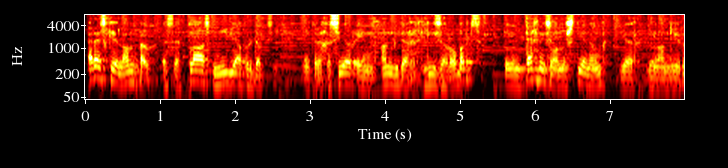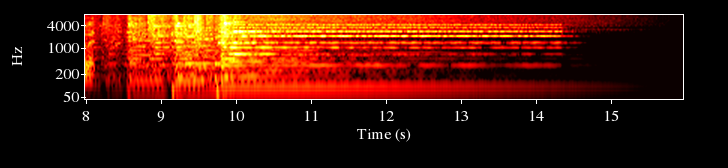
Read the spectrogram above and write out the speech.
RSG Landbou is 'n plaas media produksie met regisseur en aanbieder Lise Roberts en tegniese ondersteuning deur Jolandi Root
